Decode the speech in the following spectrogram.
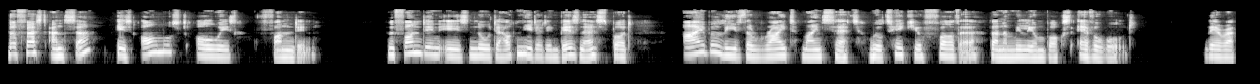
The first answer is almost always funding. And funding is no doubt needed in business, but I believe the right mindset will take you further than a million bucks ever would. There are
